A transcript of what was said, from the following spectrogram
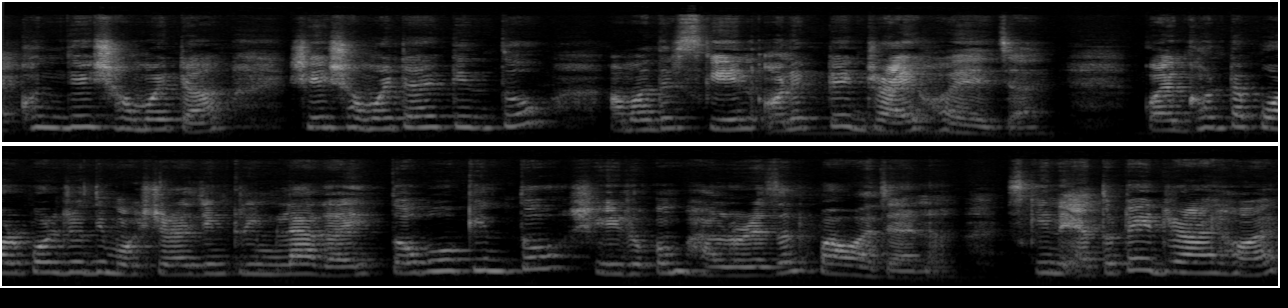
এখন যেই সময়টা, সেই সময়টায় কিন্তু আমাদের স্কিন অনেকটাই ড্রাই হয়ে যায়। কয়েক ঘণ্টা পর পর যদি ময়শ্চারাইজিং ক্রিম লাগাই, তবুও কিন্তু সেই রকম ভালো রেজাল্ট পাওয়া যায় না। স্কিন এতটাই ড্রাই হয়,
